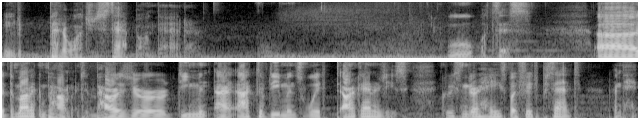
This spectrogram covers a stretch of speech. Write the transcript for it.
You'd better watch your step, on Undead. Ooh, what's this? Uh, demonic empowerment empowers your demon uh, active demons with dark energies, increasing their haste by 50% and he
